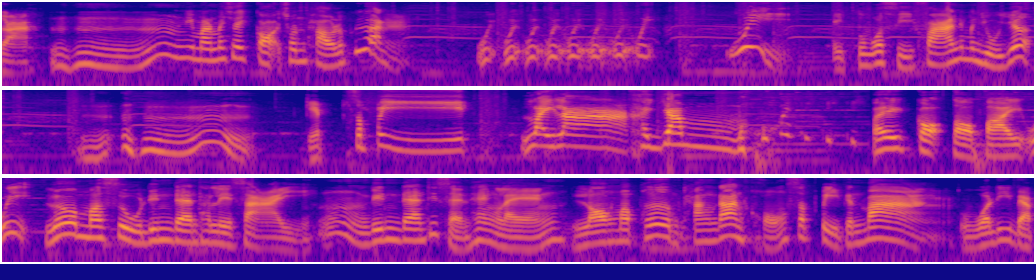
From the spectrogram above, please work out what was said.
อ อือหือนี่มันไม่ใช่เกาะชนเผ่าแล้วเพื่อนอุ้ยอุ้ยอุ้ยอุ้ยอุ้ยอุ้ยอุ้ยอุ้ยอุ้ยไอตัวสีฟ้านี่มันอยู่เยอะ อืออื้อหือเก็บสปีด ไล่ล่าขย่ำโอ้ย ไปเกาะต่อไป อุ้ยเริ่มมาสู่ดินแดนทะเลทรายอืมดินแดนที่แสนแห้งแล้ง ลองมาเพิ่มทางด้านของสปีดกันบ้างตัวดีแบบ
